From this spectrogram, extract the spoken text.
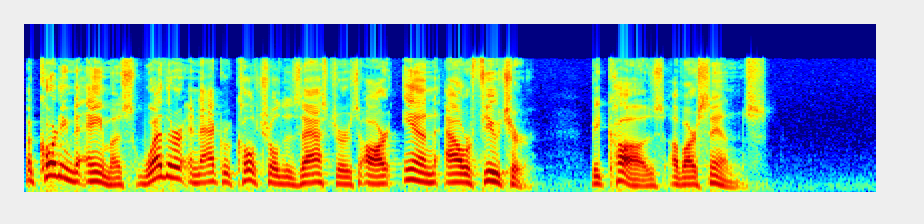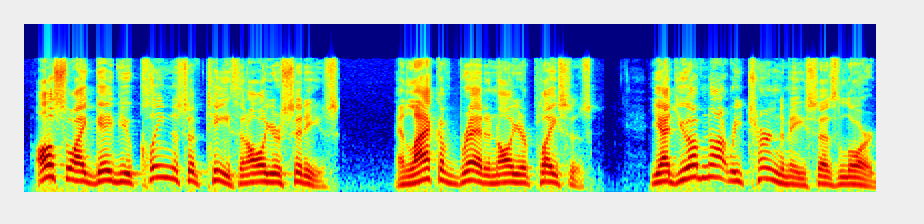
According to Amos, weather and agricultural disasters are in our future because of our sins. Also, I gave you cleanness of teeth in all your cities, and lack of bread in all your places. Yet you have not returned to me, says the Lord.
